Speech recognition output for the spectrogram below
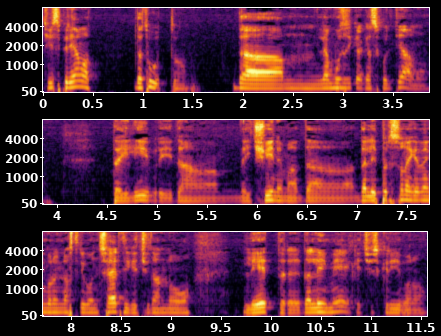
Ci ispiriamo da tutto, dalla musica che ascoltiamo, dai libri, da- dai cinema, da- dalle persone che vengono ai nostri concerti, che ci danno lettere, dalle email che ci scrivono.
